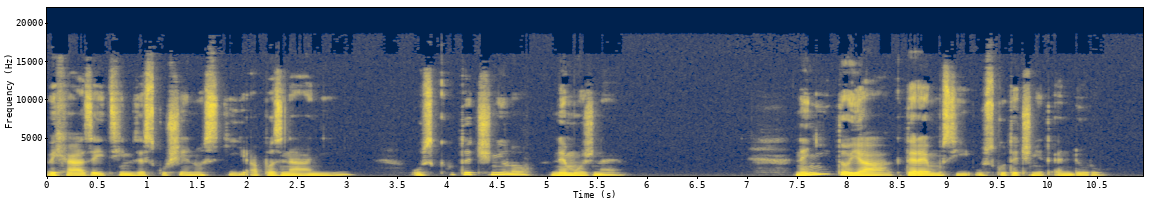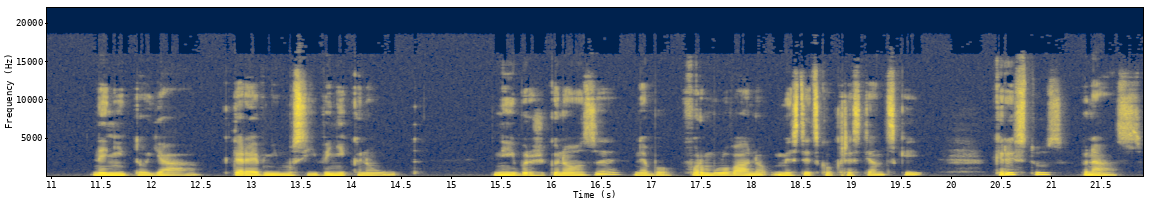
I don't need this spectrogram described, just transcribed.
vycházejícím ze zkušeností a poznání, uskutečnilo nemožné. Není to já, které musí uskutečnit enduru. Není to já, které v ní musí vyniknout, nýbrž gnoze, nebo formulováno mysticko-křesťansky, Kristus v nás.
